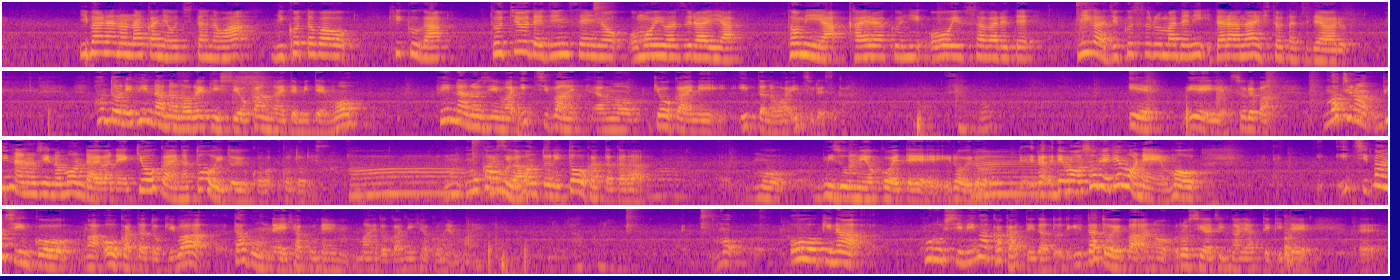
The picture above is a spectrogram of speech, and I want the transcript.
茨の中に落ちたのは御言葉を聞くが途中で人生の思い煩いや富や快楽に覆い塞がれて身が熟するまでに至らない人たちである。本当にフィンランドの歴史を考えてみてもフィンランド人は一番あの教会に行ったのはいつですか？いえいえいえそれはもちろんフィンランド人の問題はね教会が遠いということです。昔は本当に遠かったからもう湖を越えていろいろ。でもそれでもねもう一番信仰が多かった時は多分ね100年前とか200年前。もう大きな苦しみがかかっていたと例えばあのロシア人がやってきて、え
